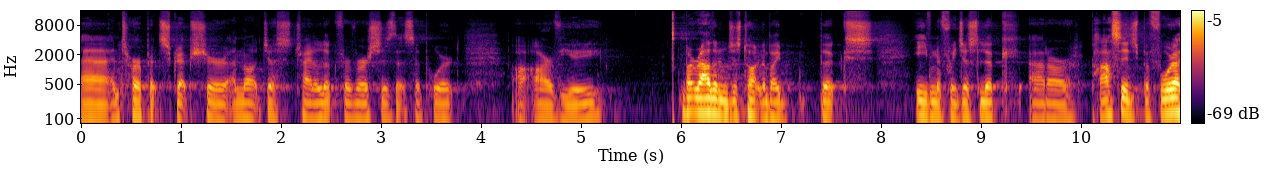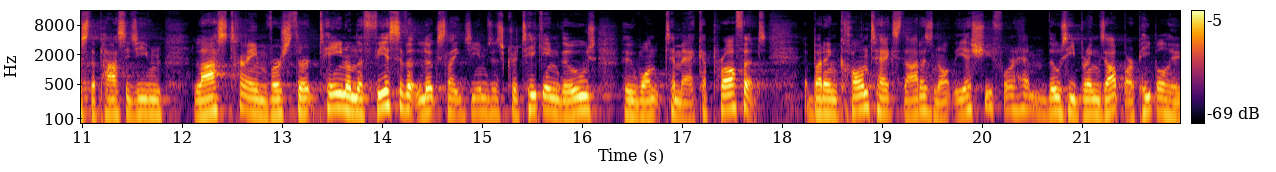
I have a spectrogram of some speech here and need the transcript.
uh, interpret Scripture and not just try to look for verses that support our, our view. But rather than just talking about books, even if we just look at our passage before us, the passage even last time, verse 13, on the face of it looks like James is critiquing those who want to make a profit. But in context, that is not the issue for him. Those he brings up are people who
